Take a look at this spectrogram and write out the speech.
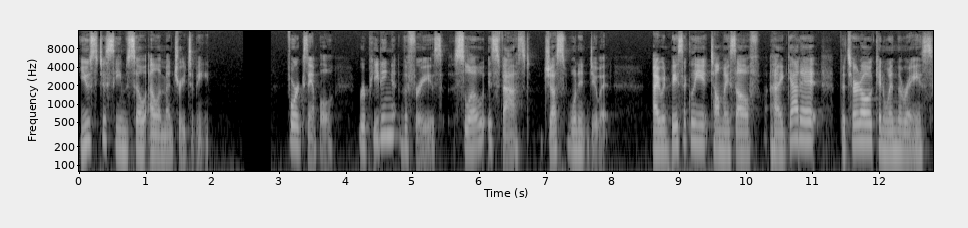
used to seem so elementary to me. For example, repeating the phrase, slow is fast, just wouldn't do it. I would basically tell myself, I get it, the turtle can win the race.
